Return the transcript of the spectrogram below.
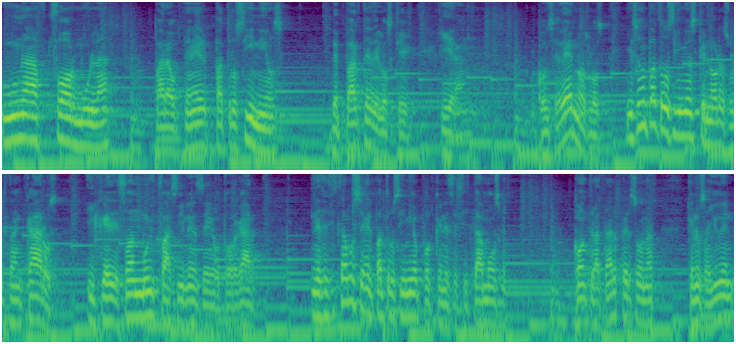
una fórmula para obtener patrocinios de parte de los que quieran concedérnoslos. Y son patrocinios que no resultan caros y que son muy fáciles de otorgar. Necesitamos el patrocinio porque necesitamos contratar personas que nos ayuden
